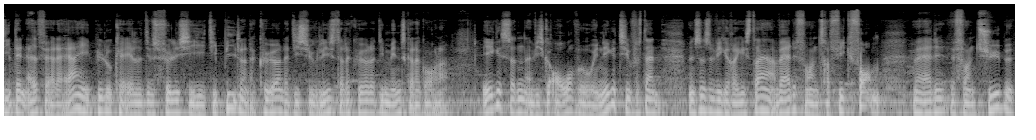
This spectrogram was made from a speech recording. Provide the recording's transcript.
de, den adfærd, der er i et bylokale. Det vil selvfølgelig sige de biler, der kører der, de cyklister, der kører der, de mennesker, der går der. Ikke sådan, at vi skal overvåge i negativ forstand, men sådan, så vi kan registrere, hvad er det for en trafikform, hvad er det for en type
